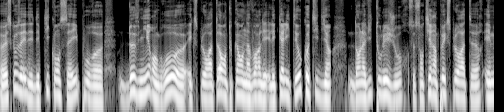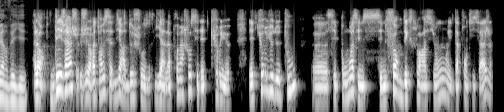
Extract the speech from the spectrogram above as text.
Est-ce que vous avez des, petits conseils pour devenir en gros explorateur, en tout cas en avoir les, qualités au quotidien, dans la vie de tous les jours, se sentir un peu explorateur, émerveillé? Alors déjà, j'aurais tendance à dire à deux choses. Il y a, la première chose, c'est d'être curieux. D'être curieux de tout, euh, c'est pour moi c'est une, forme d'exploration et d'apprentissage.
